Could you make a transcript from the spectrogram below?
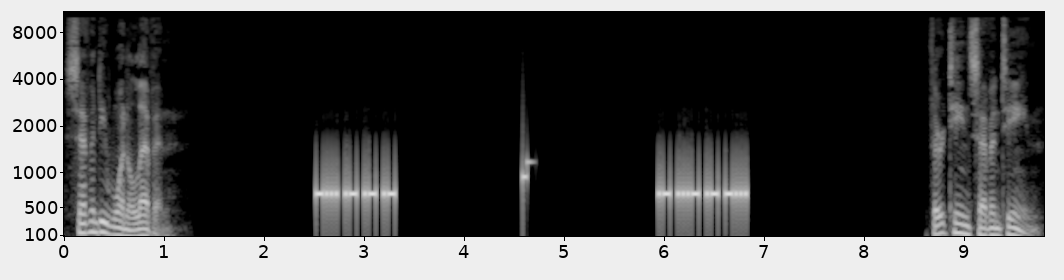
7111. 1317.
